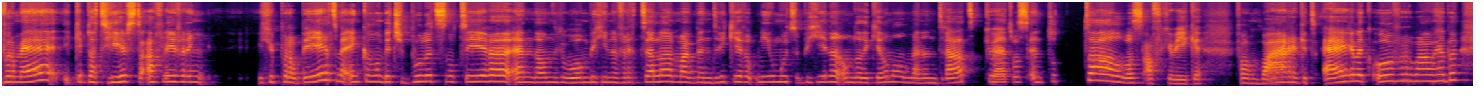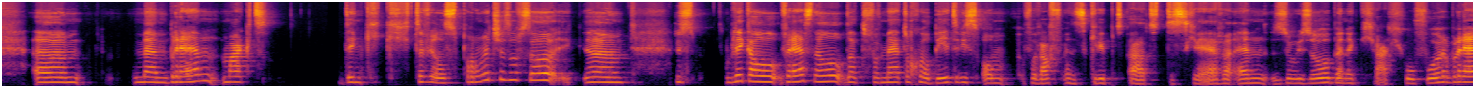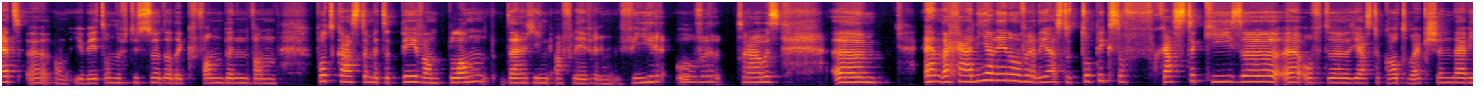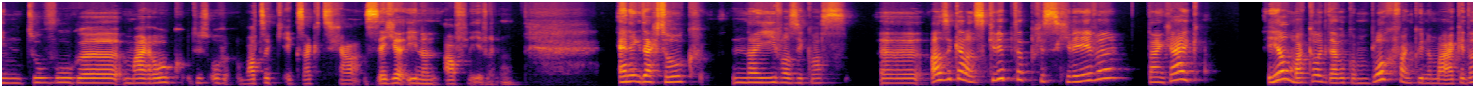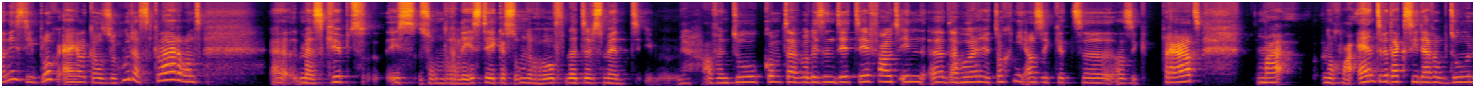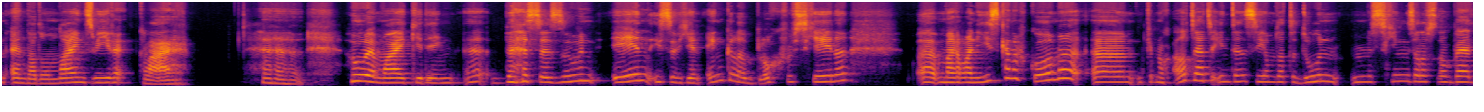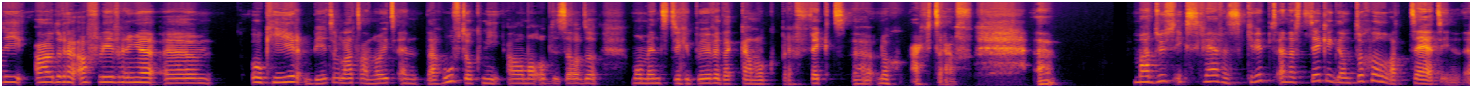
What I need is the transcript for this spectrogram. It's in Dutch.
Voor mij, ik heb dat die eerste aflevering geprobeerd met enkel een beetje bullets noteren en dan gewoon beginnen vertellen. Maar ik ben drie keer opnieuw moeten beginnen omdat ik helemaal mijn draad kwijt was en totaal was afgeweken van waar ik het eigenlijk over wou hebben. Um, mijn brein maakt, denk ik, te veel sprongetjes of zo. Ik, uh, dus bleek al vrij snel dat het voor mij toch wel beter is om vooraf een script uit te schrijven. En sowieso ben ik graag goed voorbereid. Uh, je weet ondertussen dat ik fan ben van podcasten met de P van Plan. Daar ging aflevering 4 over trouwens. Um, en dat gaat niet alleen over de juiste topics of gasten kiezen uh, of de juiste call to action daarin toevoegen, maar ook dus over wat ik exact ga zeggen in een aflevering. En ik dacht ook, naïef als ik was. Uh, als ik al een script heb geschreven, dan ga ik heel makkelijk daar ook een blog van kunnen maken. Dan is die blog eigenlijk al zo goed als klaar, want uh, mijn script is zonder leestekens, zonder hoofdletters. Met, af en toe komt daar wel eens een dt-fout in. Dat hoor je toch niet als ik, het, als ik praat. Maar nog wat eindredactie daarop doen en dat online zwieren, klaar. Who am I kidding? Bij seizoen 1 is er geen enkele blog verschenen. Uh, maar wanneer kan nog komen? Uh, ik heb nog altijd de intentie om dat te doen. Misschien zelfs nog bij die oudere afleveringen. Uh, ook hier, beter laat dan nooit. En dat hoeft ook niet allemaal op dezelfde moment te gebeuren. Dat kan ook perfect eh, nog achteraf. maar dus, ik schrijf een script en daar steek ik dan toch wel wat tijd in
